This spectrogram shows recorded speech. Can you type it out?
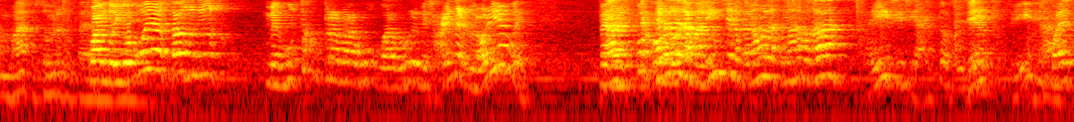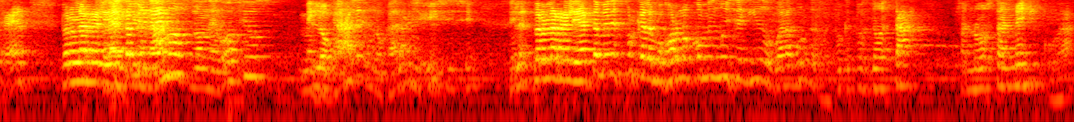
mala costumbre, compadre. Cuando yo voy a Estados Unidos, me gusta comprar Burger y me saben de gloria, güey. Pero ¿Sabes? es ¿Te porque no- de la Malinche, lo hablamos la semana pasada? Sí, sí, cierto, sí, ¿Sí? cierto. Sí, sí, Ah. puede ser. Pero la realidad también es... Los negocios mexicanos. locales, locales. Sí, sí, sí. Sí. Pero la realidad también es porque a lo mejor no comes muy seguido Whataburger, güey, porque pues no está, o sea, no está en México, ¿verdad?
